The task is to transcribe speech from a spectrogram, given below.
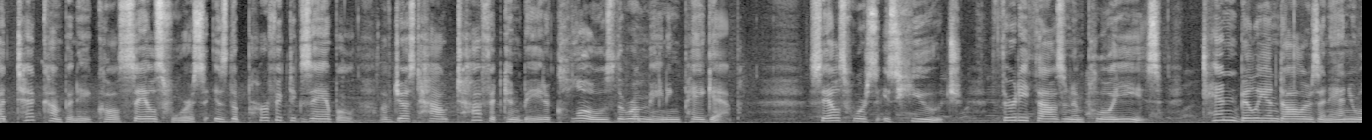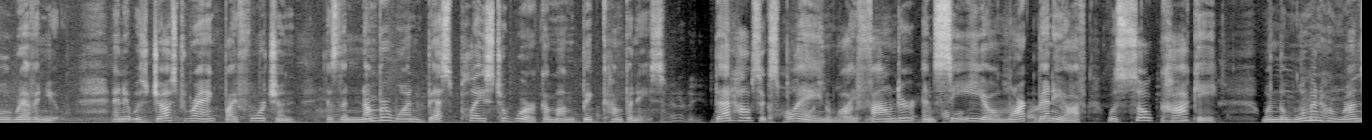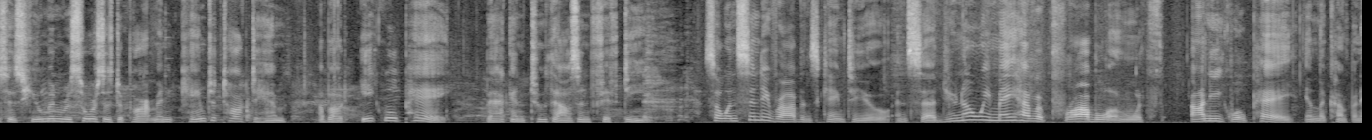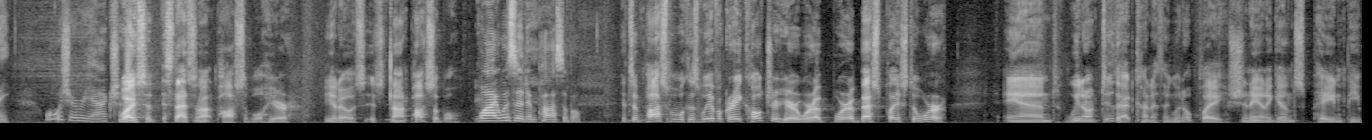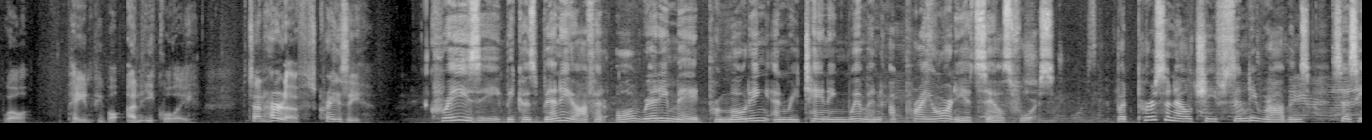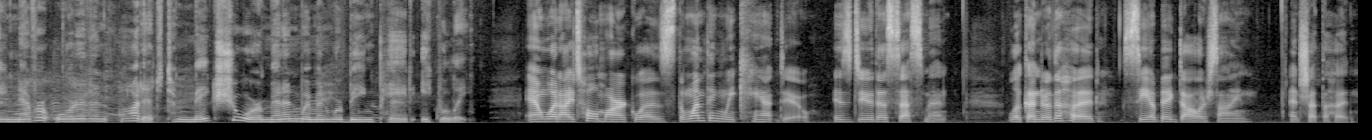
A tech company called Salesforce is the perfect example of just how tough it can be to close the remaining pay gap. Salesforce is huge 30,000 employees, $10 billion in annual revenue, and it was just ranked by Fortune as the number one best place to work among big companies. That helps explain why founder and CEO Marc Benioff was so cocky when the woman who runs his human resources department came to talk to him about equal pay back in 2015. So when Cindy Robbins came to you and said, You know, we may have a problem with unequal pay in the company, what was your reaction? Well, I said, that's not possible here. You know, it's, it's not possible. Why was it impossible? It's impossible because we have a great culture here. We're a, we're a best place to work. And we don't do that kind of thing. We don't play shenanigans, paying people, paying people unequally. It's unheard of. It's crazy. Crazy because Benioff had already made promoting and retaining women a priority at Salesforce. But Personnel Chief Cindy Robbins says he never ordered an audit to make sure men and women were being paid equally. And what I told Marc was the one thing we can't do is do the assessment, look under the hood, see a big dollar sign, and shut the hood.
